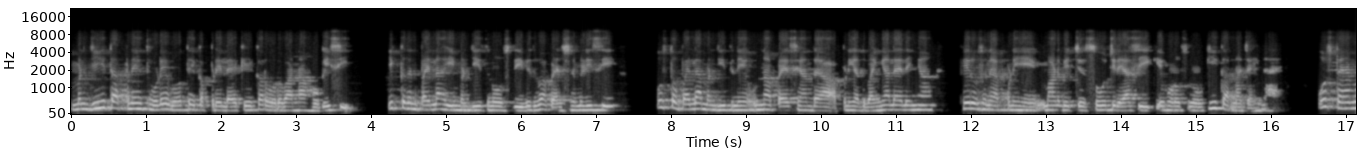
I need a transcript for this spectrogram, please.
ਮਨਜੀਤ ਆਪਣੇ ਥੋੜੇ ਬਹੁਤੇ ਕੱਪੜੇ ਲੈ ਕੇ ਘਰੋਂ ਰਵਾਨਾ ਹੋ ਗਈ ਸੀ। ਇੱਕ ਦਿਨ ਪਹਿਲਾਂ ਹੀ ਮਨਜੀਤ ਨੂੰ ਉਸ ਦੀ ਵਿਧਵਾ ਪੈਨਸ਼ਨ ਮਿਲੀ ਸੀ। ਉਸ ਤੋਂ ਪਹਿਲਾਂ ਮਨਜੀਤ ਨੇ ਉਹਨਾਂ ਪੈਸਿਆਂ ਦਾ ਆਪਣੀਆਂ ਦਵਾਈਆਂ ਲੈ ਲਈਆਂ। ਫਿਰ ਉਸਨੇ ਆਪਣੇ ਮਨ ਵਿੱਚ ਸੋਚ ਰਿਹਾ ਸੀ ਕਿ ਹੁਣ ਉਸ ਨੂੰ ਕੀ ਕਰਨਾ ਚਾਹੀਦਾ ਹੈ। ਉਸ ਟਾਈਮ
